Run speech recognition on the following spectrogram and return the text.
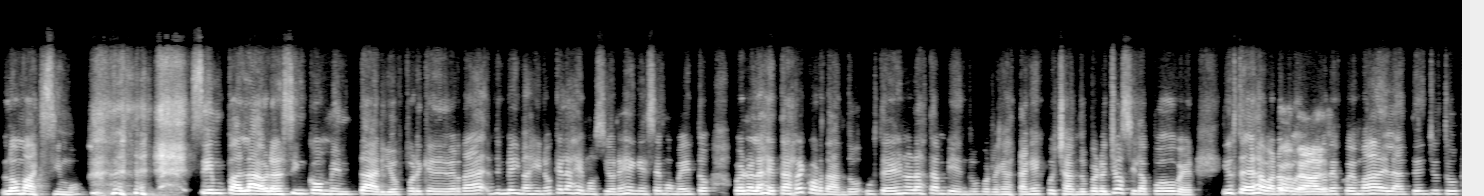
Lo máximo. sin palabras, sin comentarios, porque de verdad me imagino que las emociones en ese momento, bueno, las estás recordando, ustedes no las están viendo porque las están escuchando, pero yo sí la puedo ver y ustedes la van a poder ver después más adelante en YouTube.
